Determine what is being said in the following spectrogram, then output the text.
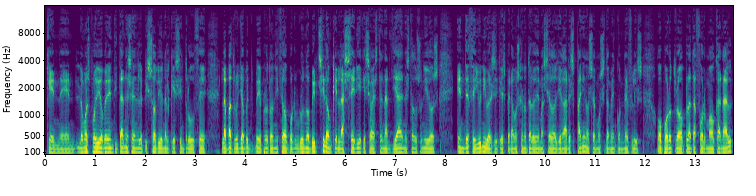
que lo hemos podido ver en Titanes en el episodio en el que se introduce la patrulla eh, protagonizada por Bruno Birchir, aunque en la serie que se va a estrenar ya en Estados Unidos en DC Universe y que esperamos que no tarde demasiado a llegar a España, no sabemos si también con Netflix o por otra plataforma o canal,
